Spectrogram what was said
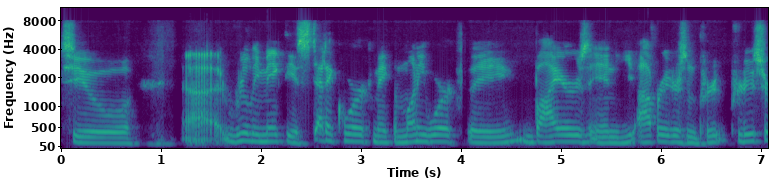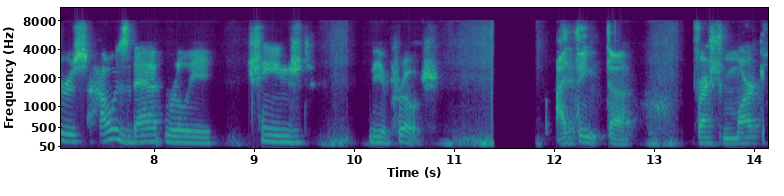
to uh, really make the aesthetic work, make the money work, the buyers and operators and pr- producers? How has that really changed the approach? I think the fresh market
